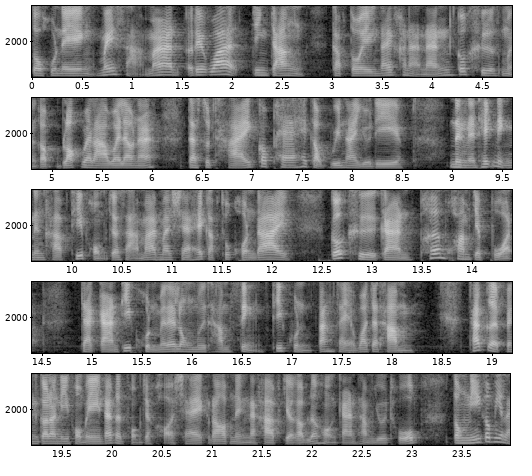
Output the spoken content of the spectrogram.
ตัวคุณเองไม่สามารถเรียกว่าจริงจังกับตัวเองได้ขนาดนั้นก็คือเหมือนกับบล็อกเวลาไว้แล้วนะ แต่สุดท้ายก็แพ้ให้กับวินัยอยู่ดีหนึ่งในเทคนิคหนึ่งครับที่ผมจะสามารถมาแชร์ให้กับทุกคนได้ ก็คือการเพิ่มความเจ็บปวด จากการที่คุณไม่ได้ลงมือทำสิ่งที่คุณตั้งใจว่าจะทำถ้าเกิดเป็นกรณีผมเอง ถ้าเกิดผมจะขอแชร์อีกรอบหนึ่งนะครับ เกี่ยวกับเรื่องของการทำ YouTube ตรงนี้ก็มีหล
